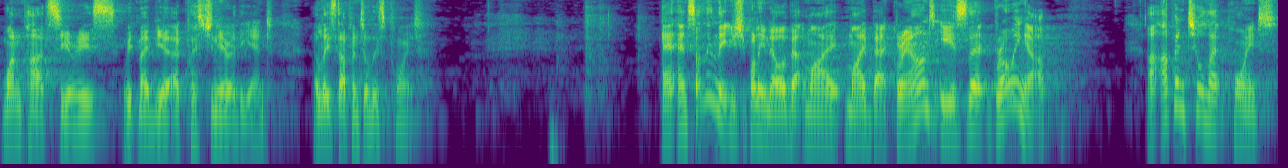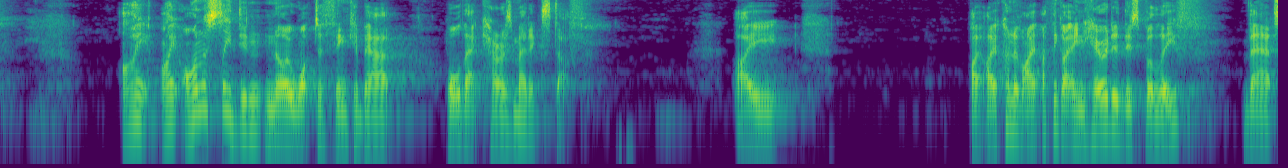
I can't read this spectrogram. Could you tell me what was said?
one part series with maybe a questionnaire at the end, at least up until this point. And, something that you should probably know about my, my background is that growing up, uh, up until that point, I, I honestly didn't know what to think about all that charismatic stuff. I, I, I kind of, I, I think I inherited this belief that,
